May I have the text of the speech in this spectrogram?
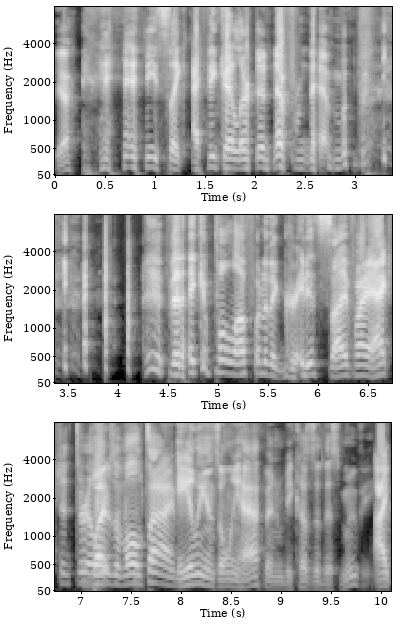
yeah. and he's like, I think I learned enough from that movie. that I can pull off one of the greatest sci-fi action thrillers But of all time. Aliens only happened because of this movie. I,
